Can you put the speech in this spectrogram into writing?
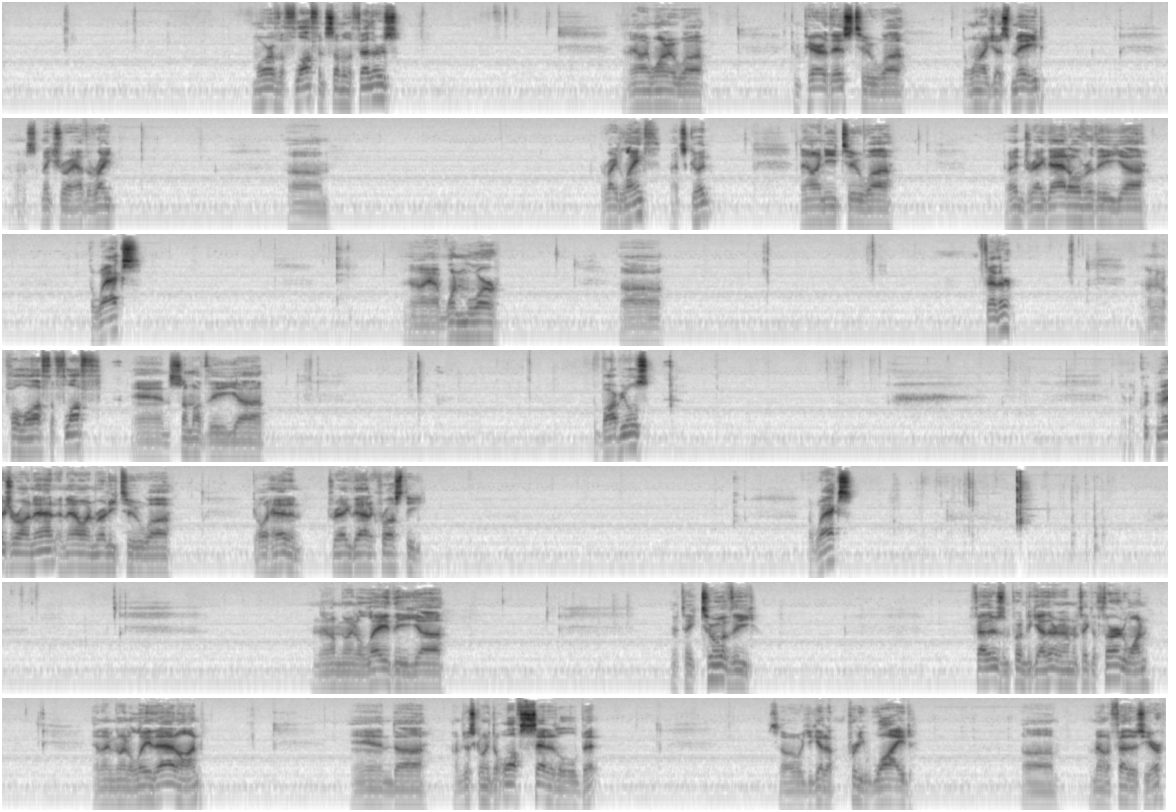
more of the fluff and some of the feathers. Now I want to uh, compare this to uh, the one I just made. I want to make sure I have the right um, the right length. That's good. Now I need to uh, go ahead and drag that over the uh, the wax. Now I have one more uh, feather. I'm going to pull off the fluff and some of the uh, the barbules. Get a quick measure on that and now I'm ready to uh, go ahead and drag that across the the wax. And then I'm going to lay the, uh, I'm going to take two of the feathers and put them together and I'm going to take the third one and I'm going to lay that on. And uh, I'm just going to offset it a little bit. So you get a pretty wide uh, amount of feathers here.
